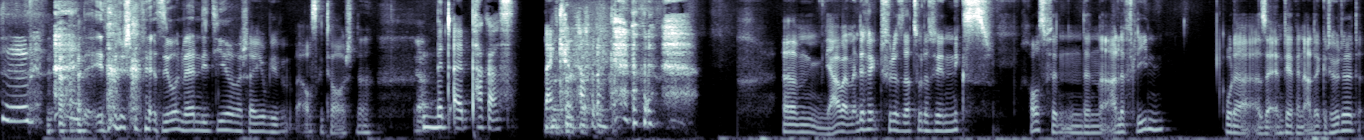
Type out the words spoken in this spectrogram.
In der indischen Version werden die Tiere wahrscheinlich irgendwie ausgetauscht, ne? Ja. Mit Alpakas. Nein, keine Ahnung. ähm, ja, aber im Endeffekt führt es das dazu, dass wir nichts rausfinden, denn alle fliehen. Oder, also entweder werden alle getötet,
